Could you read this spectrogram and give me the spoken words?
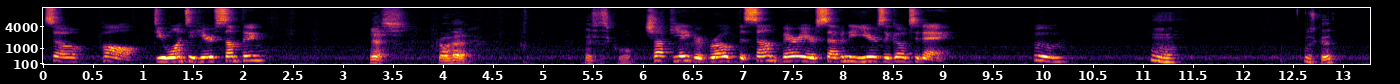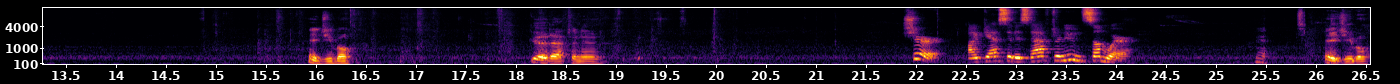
So, Paul, do you want to hear something? Yes, go ahead. This is cool. Chuck Yeager broke the sound barrier 70 years ago today. Boom. Hmm. It was good. Hey, Jibo. Good afternoon. Sure, I guess it is afternoon somewhere. Yeah. Hey, Jibo.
